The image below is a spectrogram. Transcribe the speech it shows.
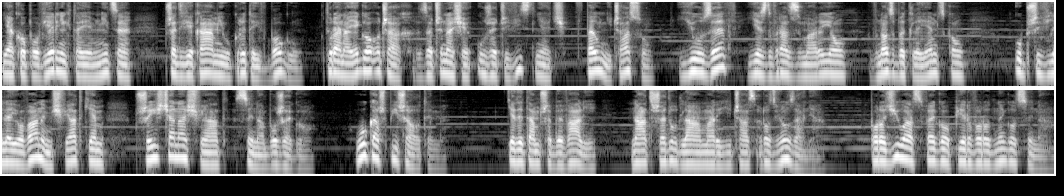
Jako powiernik tajemnicy przed wiekami ukrytej w Bogu, która na jego oczach zaczyna się urzeczywistniać w pełni czasu, Józef jest wraz z Maryją w noc betlejemską uprzywilejowanym świadkiem przyjścia na świat Syna Bożego. Łukasz pisze o tym. Kiedy tam przebywali, nadszedł dla Maryi czas rozwiązania. Porodziła swego pierworodnego syna,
